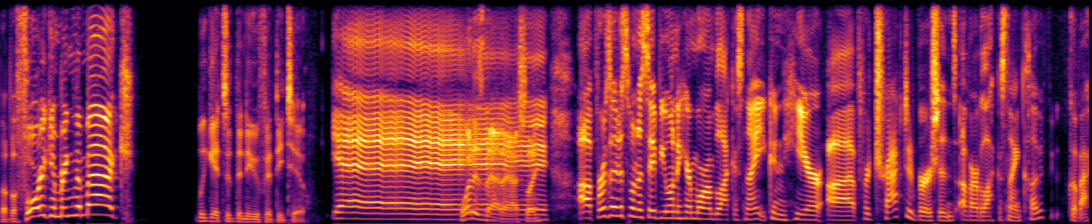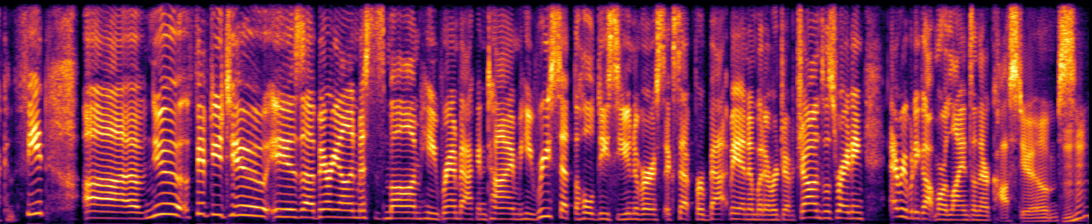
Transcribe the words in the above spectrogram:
But before he can bring them back, we get to the new 52. Yay. What is that, Ashley? Uh, first, I just want to say if you want to hear more on Blackest Night, you can hear uh, protracted versions of our Blackest Night Club if you go back in the feed. Uh, new 52 is uh, Barry Allen missed his mom. He ran back in time. He reset the whole DC universe except for Batman and whatever Geoff Johns was writing. Everybody got more lines on their costumes. Mm-hmm.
